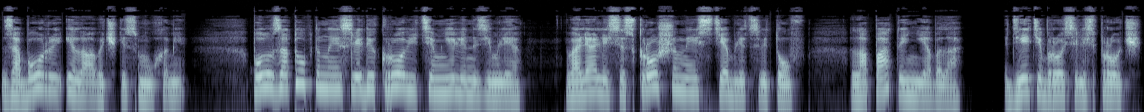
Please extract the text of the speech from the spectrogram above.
заборы и лавочки с мухами. Полузатоптанные следы крови темнели на земле, валялись искрошенные стебли цветов. Лопаты не было. Дети бросились прочь.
